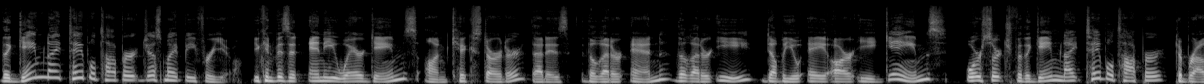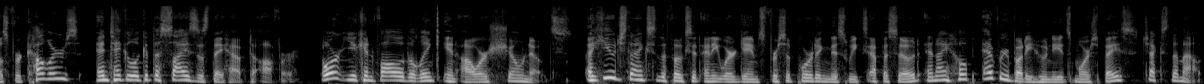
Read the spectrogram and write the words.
the Game Night Tabletopper just might be for you. You can visit Anywhere Games on Kickstarter, that is the letter N, the letter E, W A R E Games, or search for the Game Night Tabletopper to browse for colors and take a look at the sizes they have to offer. Or you can follow the link in our show notes. A huge thanks to the folks at Anywhere Games for supporting this week's episode, and I hope everybody who needs more space checks them out.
